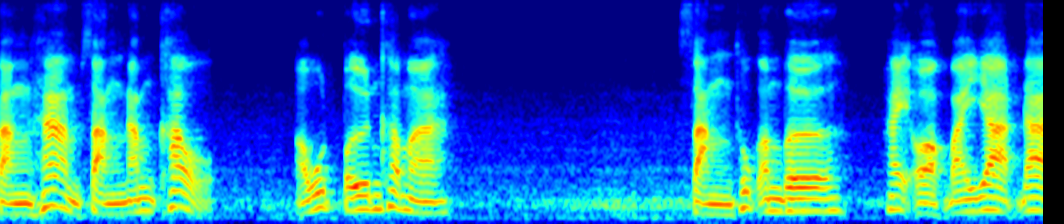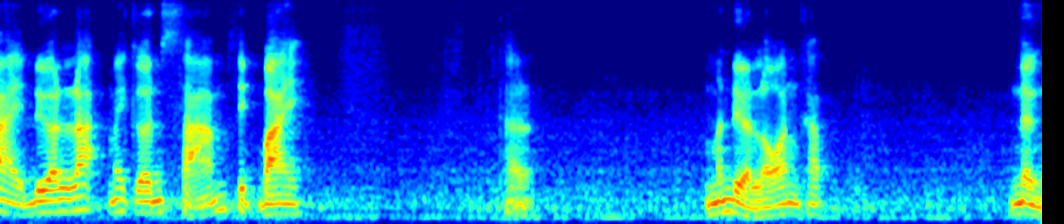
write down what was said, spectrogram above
สั่งห้ามสั่งนำเข้า อาวุธปืนเข้ามา สั่งทุกอำเภอให้ออกใบญาติได้เดือนละไม่เกินสามสิบใบ ถ้ามันเดือดร้อนครับหนึ่ง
